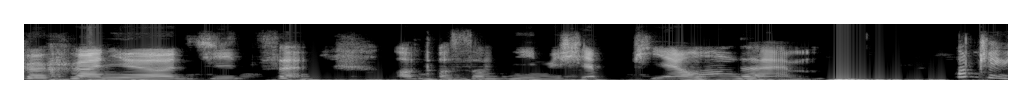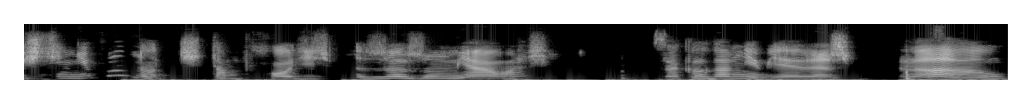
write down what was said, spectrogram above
Kochani rodzice, odosobnili się piędem. Oczywiście nie wolno ci tam wchodzić, zrozumiałaś? Za kogo mnie bierzesz? Hello?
